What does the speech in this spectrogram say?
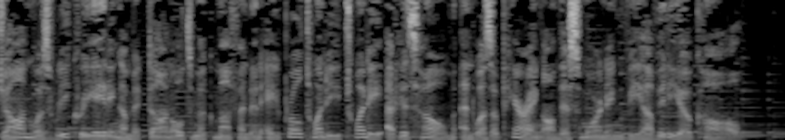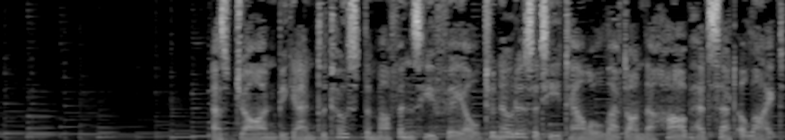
John was recreating a McDonald's McMuffin in April 2020 at his home and was appearing on This Morning via video call. As John began to toast the muffins he failed to notice a tea towel left on the hob had set alight.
